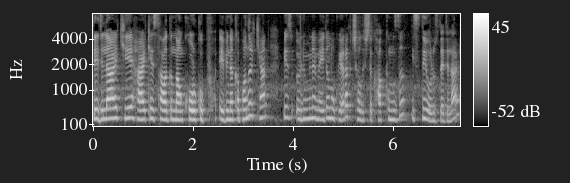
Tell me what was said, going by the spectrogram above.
Dediler ki herkes salgından korkup evine kapanırken biz ölümüne meydan okuyarak çalıştık, hakkımızı istiyoruz dediler.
